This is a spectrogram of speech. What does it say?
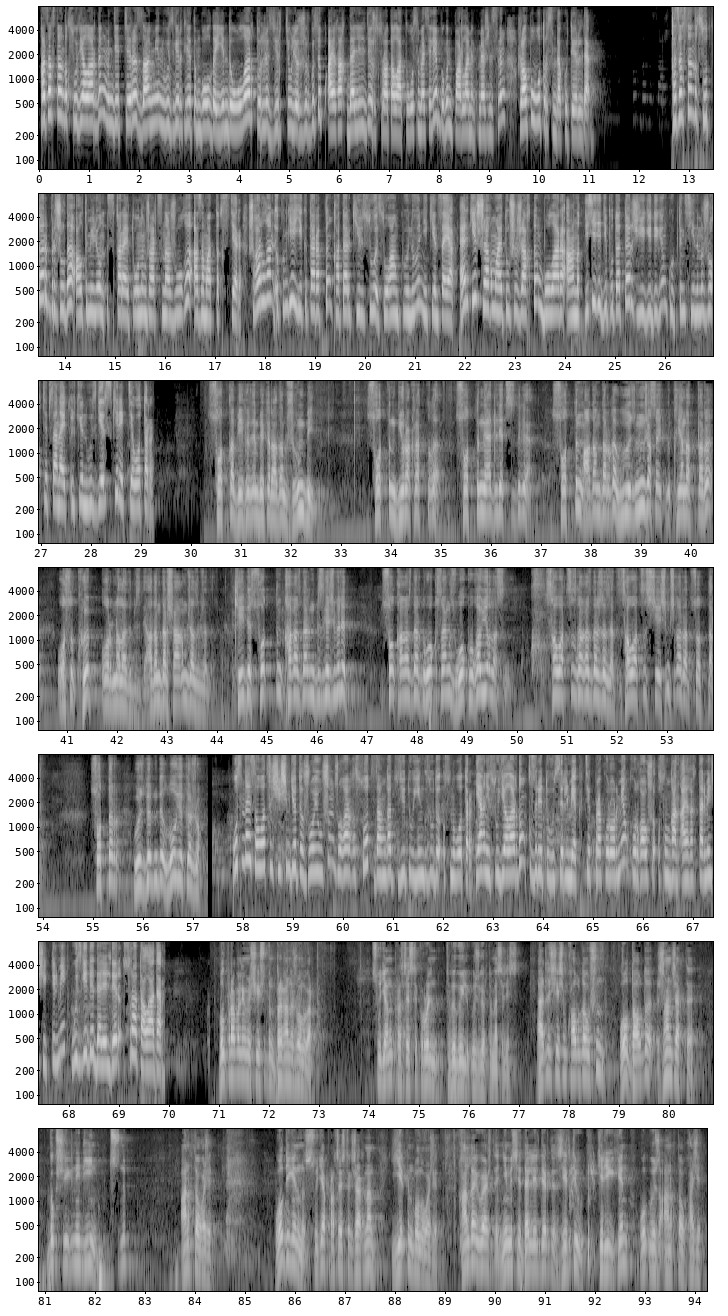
Қазақстандық судьялардың міндеттері заңмен өзгертілетін болды. Енді олар түрлі зерттеулер жүргізіп, айғақ дәлелдер сұраталады. Осы мәселе бүгін парламент мәжілісінің жалпы отырысында көтерілді. Қазақстандық соттар бір жылда 6 миллион іс қарайды, оның жартысына жуығы азаматтық істер. Шығарылған үкімге екі тараптың қатар келісуі, соған көнуі некен саяқ. Әркез шағым айтушы жақтың болары анық. Десе де депутаттар жүйеге деген көптің сенімі жоқ деп санайды. Үлкен өзгеріс керек деп отыр. Сотқа бекерден бекер адам жүгінбейді. Соттың бюрократтығы, соттың әділетсіздігі, соттың адамдарға өзінің жасайтын қиянаттары осы көп орын алады бізде. Адамдар шағым жазып жатыр. Кейде соттың қағаздарын бізге жібереді. Сол қағаздарды оқысаңыз оқуға ұяласың. Сауатсыз қағаздар жазады сауатсыз шешім шығарады соттар. Соттар өздерінде логика жоқ. Осындай сауатсыз шешімдерді жою үшін жоғарғы сот заңға түзету енгізуді ұсынып отыр. Яғни судьялардың құзыреті өсірілмек. Тек прокурор мен қорғаушы ұсынған айғақтармен шектелмей, өзге де дәлелдер сұраталады бұл проблеманы шешудің бір ғана жолы бар судьяның процестік рөлін түбегейлі өзгерту мәселесі әділ шешім қабылдау үшін ол дауды жан жақты бүк шегіне дейін түсініп анықтау қажет ол дегеніміз судья процестік жағынан еркін болу қажет. Қандай уәжді немесе дәлелдерді зерттеу керек екен ол өзі анықтау қажет.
